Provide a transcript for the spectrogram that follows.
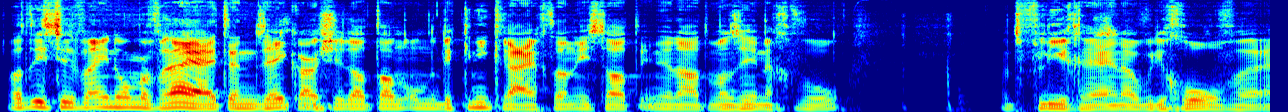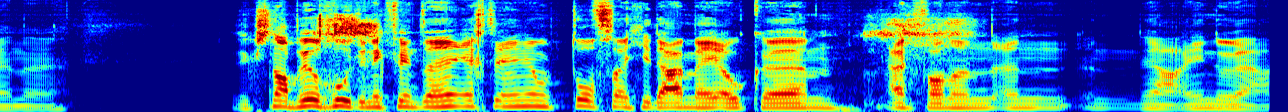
wat is dit voor enorme vrijheid. En zeker als je dat dan onder de knie krijgt, dan is dat inderdaad een waanzinnig gevoel. Het vliegen en over die golven. En, uh, dus ik snap heel goed. En ik vind het echt enorm tof dat je daarmee ook um, van een, een, een ja, een, ja,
